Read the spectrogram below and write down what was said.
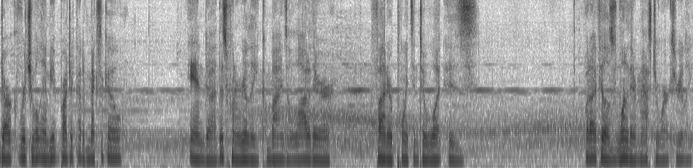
dark ritual ambient project out of Mexico, and uh, this one really combines a lot of their finer points into what is what I feel is one of their masterworks, really.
